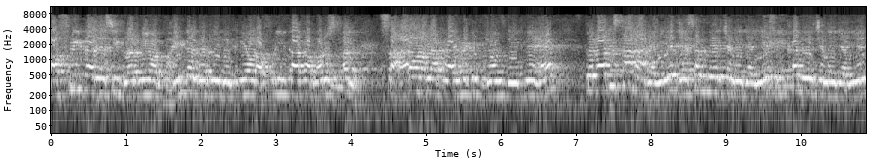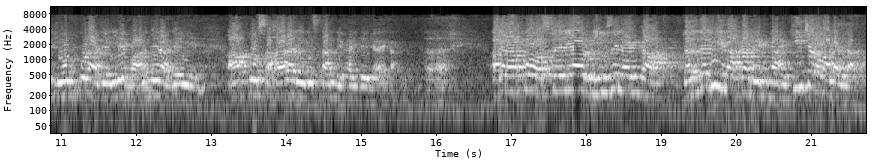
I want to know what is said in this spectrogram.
अफ्रीका जैसी गर्मी और भयंकर गर्मी देखनी है और अफ्रीका का मरुस्थल, सहारा वाला क्लाइमेटिक जोन देखने हैं तो राजस्थान आ जाइए, जैसलमेर चले जाइए, बीकानेर चले जाइए, जोधपुर आ जाइए, बाड़मेर आ जाइए, आपको सहारा रेगिस्तान दिखाई दे जाएगा। अगर आपको ऑस्ट्रेलिया और न्यूजीलैंड का दलदली इलाका देखना है, कीचड़ वाला इलाका,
